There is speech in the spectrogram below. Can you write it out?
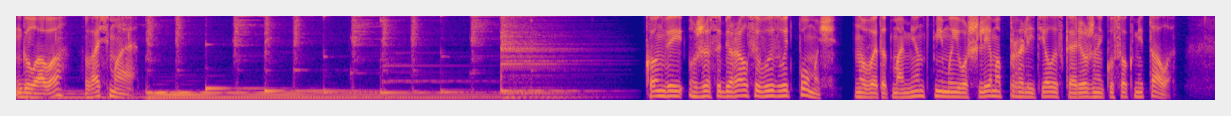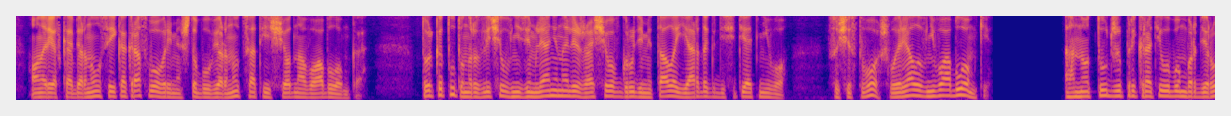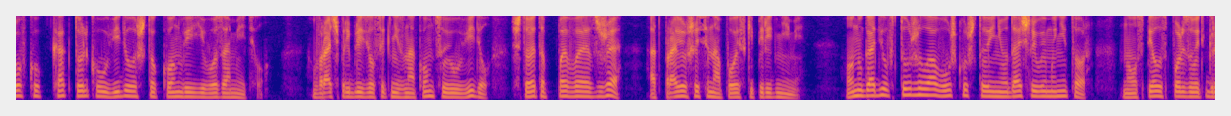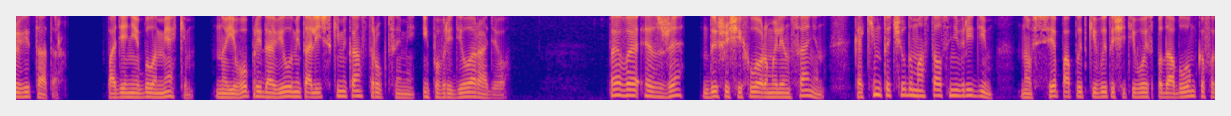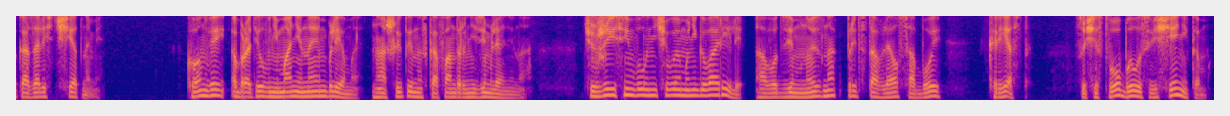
Глава восьмая Конвей уже собирался вызвать помощь, но в этот момент мимо его шлема пролетел искореженный кусок металла. Он резко обернулся и как раз вовремя, чтобы увернуться от еще одного обломка. Только тут он различил внеземлянина, лежащего в груди металла ярдок в десяти от него. Существо швыряло в него обломки. Оно тут же прекратило бомбардировку, как только увидело, что Конвей его заметил. Врач приблизился к незнакомцу и увидел, что это ПВСЖ, отправившийся на поиски перед ними. Он угодил в ту же ловушку, что и неудачливый монитор, но успел использовать гравитатор. Падение было мягким, но его придавило металлическими конструкциями и повредило радио. ПВСЖ Дышащий хлором Эленсанин каким-то чудом остался невредим, но все попытки вытащить его из-под обломков оказались тщетными. Конвей обратил внимание на эмблемы, нашитые на скафандр неземлянина. Чужие символы ничего ему не говорили, а вот земной знак представлял собой крест. Существо было священником.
